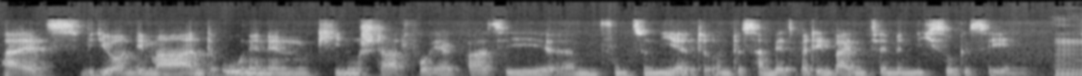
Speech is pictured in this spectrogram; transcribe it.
als Video on Demand ohne einen Kinostart vorher quasi ähm, funktioniert. Und das haben wir jetzt bei den beiden Filmen nicht so gesehen. Mhm.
